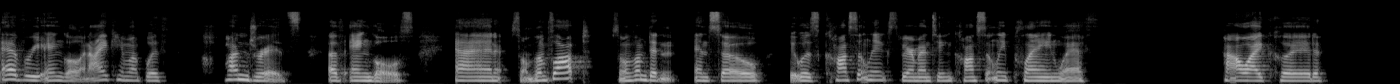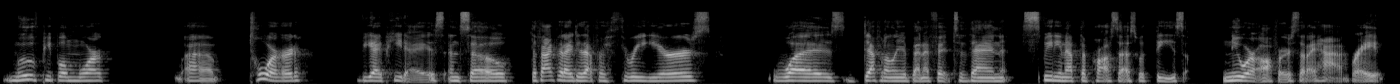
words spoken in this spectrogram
every angle and i came up with hundreds of angles and some of them flopped some of them didn't. And so it was constantly experimenting constantly playing with how i could move people more uh, toward VIP days. And so the fact that I did that for three years was definitely a benefit to then speeding up the process with these newer offers that I had, right?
